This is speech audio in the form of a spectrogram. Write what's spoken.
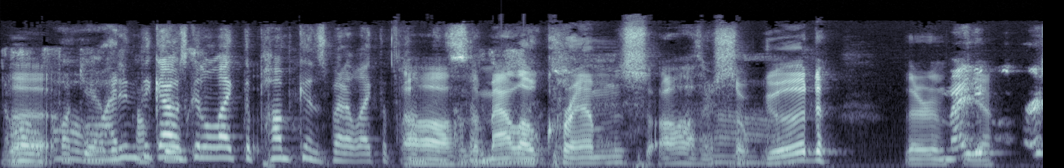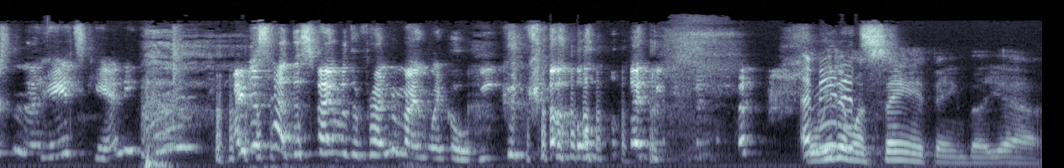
The, Oh, oh, fuck yeah, oh, I the didn't think I was pumpkins. gonna like the pumpkins, but I like the pumpkins. Oh, the mallow cremes. Oh, they're so good. They're Am I the yeah. only person that hates candy corn? I just had this fight with a friend of mine like a week ago. Like, I Well, we mean, didn't want it's- to say anything, but yeah,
